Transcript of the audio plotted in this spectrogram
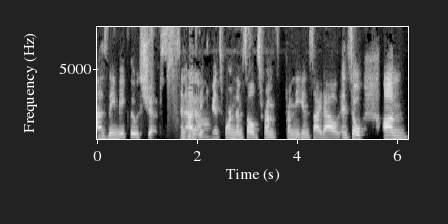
as they make those shifts and as yeah. they transform themselves from from the inside out and so um,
